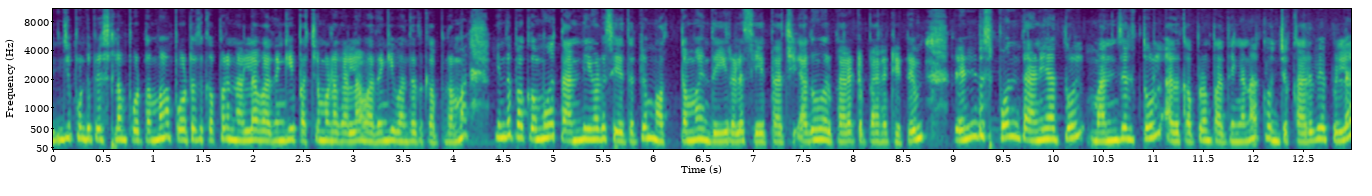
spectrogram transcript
இஞ்சி பூண்டு பேஸ்ட்லாம் போட்டோமா போட்டதுக்கப்புறம் நல்லா வதங்கி பச்சை மிளகாலாம் வதங்கி வந்ததுக்கப்புறமா இந்த பக்கமும் தண்ணியோடு சேர்த்துட்டு மொத்தமாக இந்த ஈரலை சேர்த்தாச்சு. அதுவும் ஒரு பரட்டு பரட்டிட்டு ரெண்டு ஸ்பூன் தனியாத்தூள் மஞ்சள் தூள் அதுக்கப்புறம் பார்த்திங்கன்னா கொஞ்சம் கருவேப்பிலை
